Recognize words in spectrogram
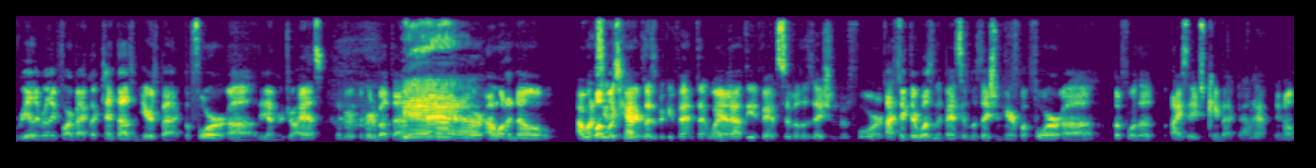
really, really far back, like ten thousand years back, before uh, the Younger Dryas. Have you heard about that? Yeah, Or I want to know. I want to what see was the here. cataclysmic event that wiped Yeah. out the advanced civilization before. I think there was an advanced civilization here before uh, before the ice age came back down. Yeah. You know,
